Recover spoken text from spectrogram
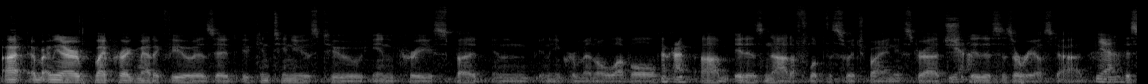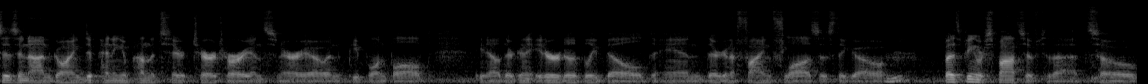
I, I mean, our, my pragmatic view is it, it continues to increase, but in an incremental level. Okay. Um, it is not a flip the switch by any stretch. Yeah. This is a rheostat. Yeah. This is an ongoing, depending upon the ter- territory and scenario and people involved. You know, they're going to iteratively build and they're going to find flaws as they go. Mm-hmm. But it's being responsive to that. So,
